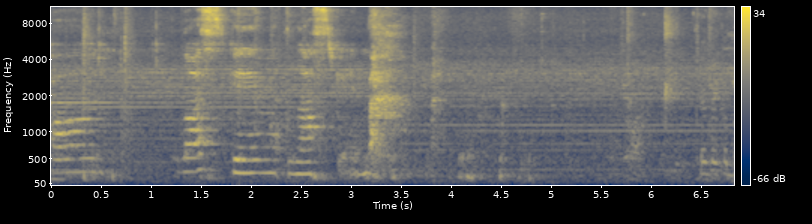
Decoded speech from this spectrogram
called Lost Game, Last Game. Typical.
